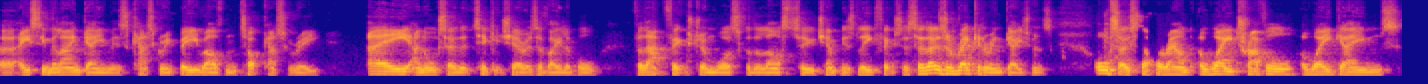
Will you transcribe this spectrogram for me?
uh, AC Milan game is category B rather than top category A, and also that ticket share is available for that fixture and was for the last two Champions League fixtures. So those are regular engagements. Also, stuff around away travel, away games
